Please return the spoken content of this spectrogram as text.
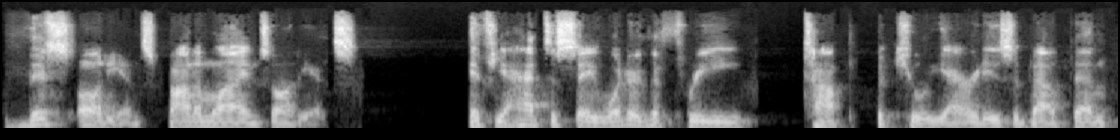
this audience bottom line's audience if you had to say what are the three top peculiarities about them.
